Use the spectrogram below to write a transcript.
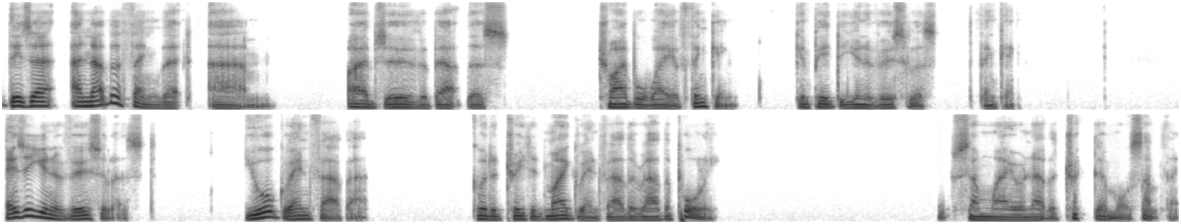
There's a another thing that um, I observe about this tribal way of thinking compared to universalist thinking. As a universalist, your grandfather could have treated my grandfather rather poorly, some way or another, tricked him or something.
